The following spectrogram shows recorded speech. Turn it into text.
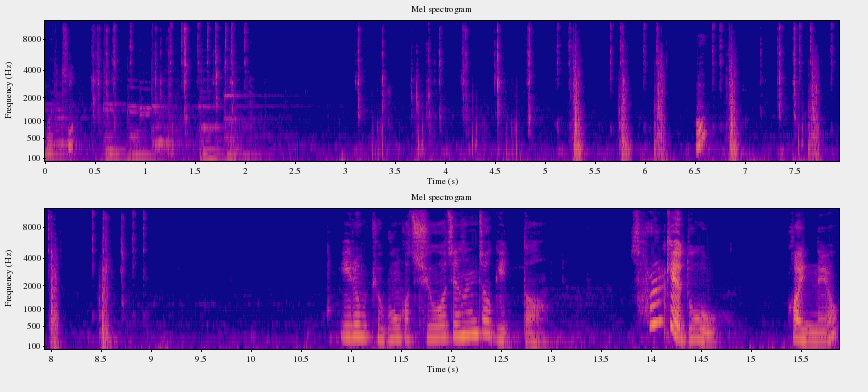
뭐지? 이름표 뭔가 지워진 흔적이 있다. 설계도가 있네요?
